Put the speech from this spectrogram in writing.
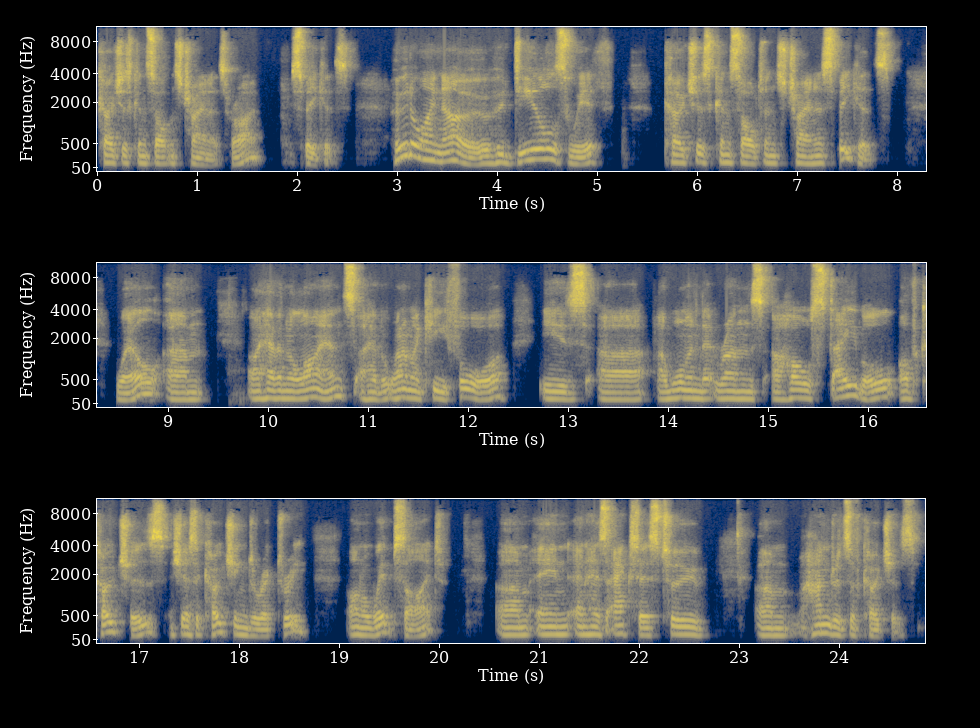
coaches, consultants, trainers, right? Speakers. Who do I know who deals with coaches, consultants, trainers, speakers? Well, um, I have an alliance. I have one of my key four is uh, a woman that runs a whole stable of coaches. She has a coaching directory on a website um, and and has access to um, hundreds of coaches.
